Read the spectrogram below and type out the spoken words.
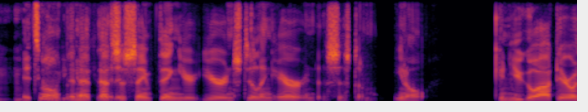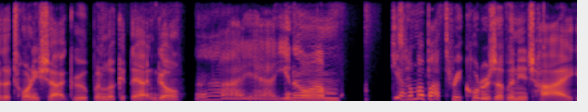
Mm-hmm. It's No, going to and that, that's the same thing. You're you're instilling error into the system. You know, can you go out there with a 20 shot group and look at that and go, ah, yeah, you know, I'm yeah, I'm about three quarters of an inch high,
